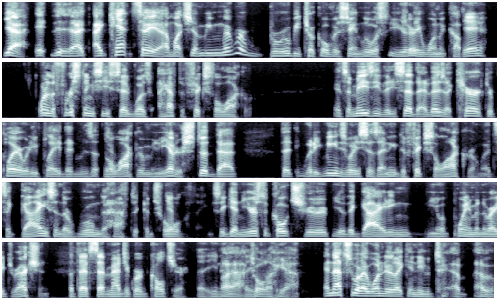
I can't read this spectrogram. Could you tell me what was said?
Yeah. It, I, I can't tell you how much. I mean, remember Berube took over St. Louis the year Sure. they won the cup? Yeah. One of the first things he said was, I have to fix the locker room. It's amazing that he said that. There's a character player when he played that was at the Yep. locker room and he understood that, that what he means when he says, I need to fix the locker room. It's the guys in the room that have to control the things. Again, you're the coach, you're, you're the guiding, you know, point him in the right direction. But that's that magic word culture that, you know, Oh, totally. Yeah. And that's what I wonder, like in a, a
